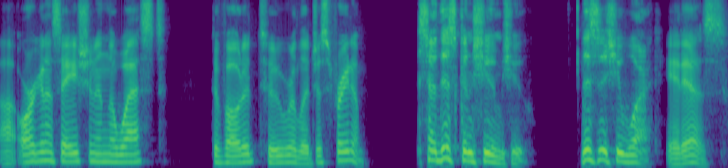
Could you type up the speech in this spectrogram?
uh, organization in the West devoted to religious freedom. So this consumes you. This is your work. It is.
